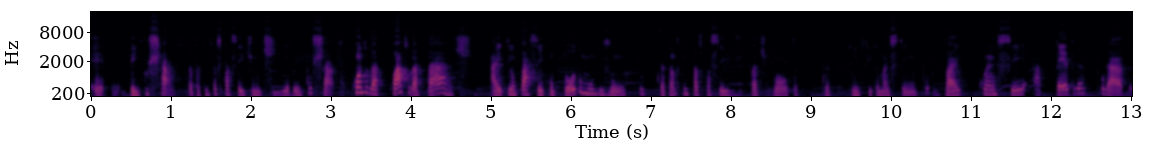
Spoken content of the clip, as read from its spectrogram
É, é bem puxado. Então, pra quem faz passeio de um dia, é bem puxado. Quando dá quatro da tarde, aí tem um passeio com todo mundo junto. Pra tanto quem faz passeio de bate-volta, pra quem fica mais tempo, vai conhecer a Pedra Furada,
